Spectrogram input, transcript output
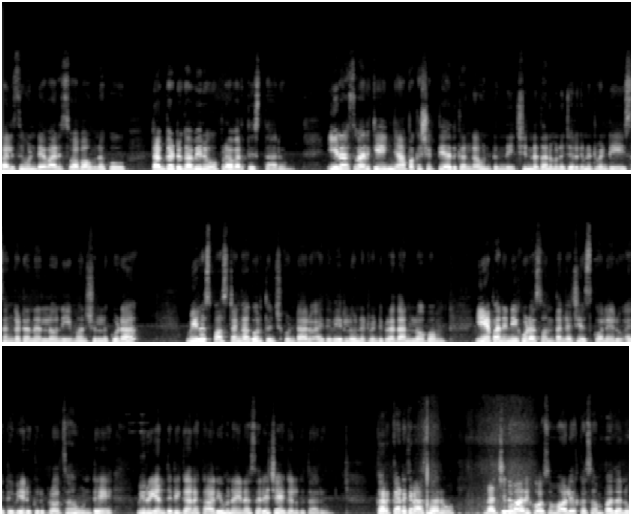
కలిసి ఉంటే వారి స్వభావమునకు తగ్గట్టుగా వీరు ప్రవర్తిస్తారు. ఈ రాశి వారికి జ్ఞాపక శక్తి అధికంగా ఉంటుంది. చిన్నతనమున జరిగినటువంటి సంఘటనల్లోని మనుషులను కూడా వీరు స్పష్టంగా గుర్తుంచుకుంటారు. అయితే వీరిలో ఉన్నటువంటి ప్రధాన లోపం ఏ పనిని కూడా సొంతంగా చేసుకోలేరు. అయితే వేరొకరి ప్రోత్సాహం ఉంటే వీరు ఎంతటి ఘన కార్యమునైనా సరే చేయగలుగుతారు. కర్కాటక రాశివారు నచ్చిన వారి కోసం వాళ్ళ యొక్క సంపదను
